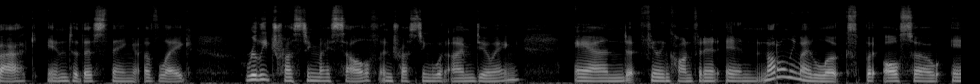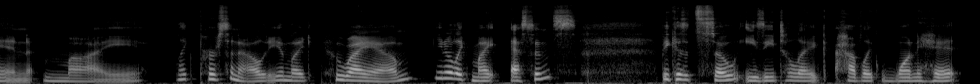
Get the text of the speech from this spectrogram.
back into this thing of like really trusting myself and trusting what I'm doing and feeling confident in not only my looks, but also in my like personality and like who I am, you know, like my essence because it's so easy to like have like one hit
